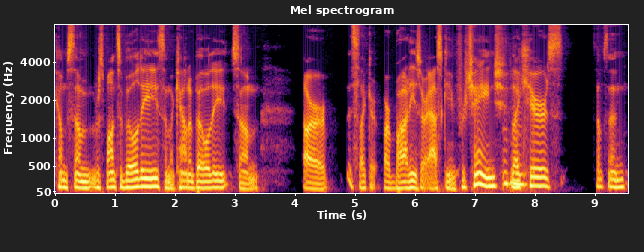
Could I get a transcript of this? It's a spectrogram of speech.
comes some responsibility, some accountability, some our it's like our, our bodies are asking for change. Mhm. Like here's something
